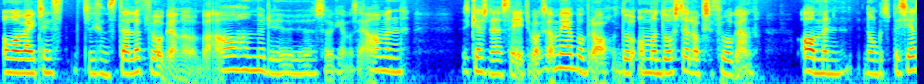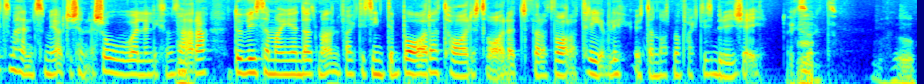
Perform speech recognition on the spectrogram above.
om man verkligen liksom ställer frågan och bara, ja hur mår du? Och så kan man säga, ja men så kanske den säger tillbaka, ja men jag mår bra. Då, om man då ställer också frågan, ja men något speciellt som har hänt som gör att du känner så eller liksom så här, då visar man ju ändå att man faktiskt inte bara tar svaret för att vara trevlig utan att man faktiskt bryr sig. Exakt. Jo.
